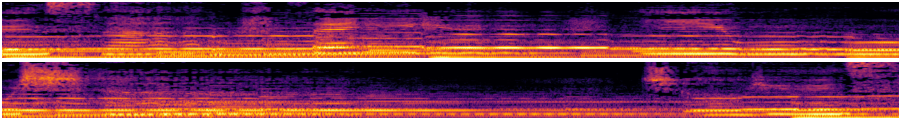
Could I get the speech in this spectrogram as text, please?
云散飞雨已无暇愁云散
